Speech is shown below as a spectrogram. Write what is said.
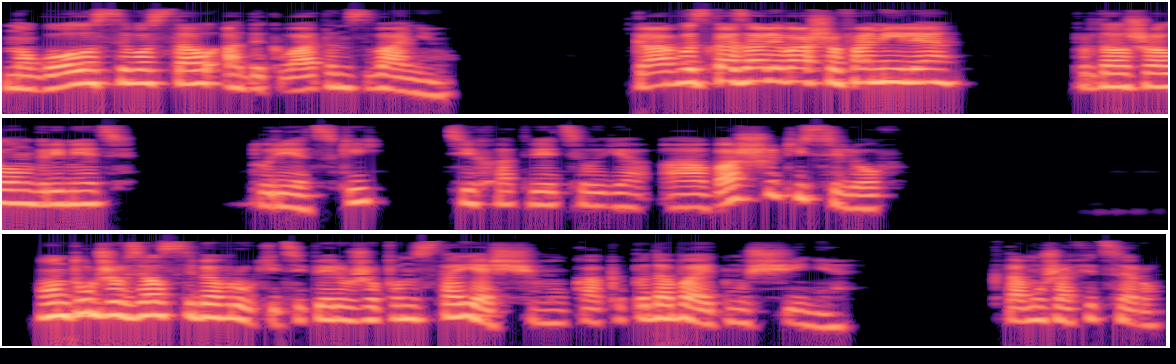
но голос его стал адекватен званию. «Как вы сказали, ваша фамилия?» Продолжал он греметь. «Турецкий», — тихо ответил я, — «а ваш Киселев». Он тут же взял себя в руки, теперь уже по-настоящему, как и подобает мужчине. К тому же офицеру.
